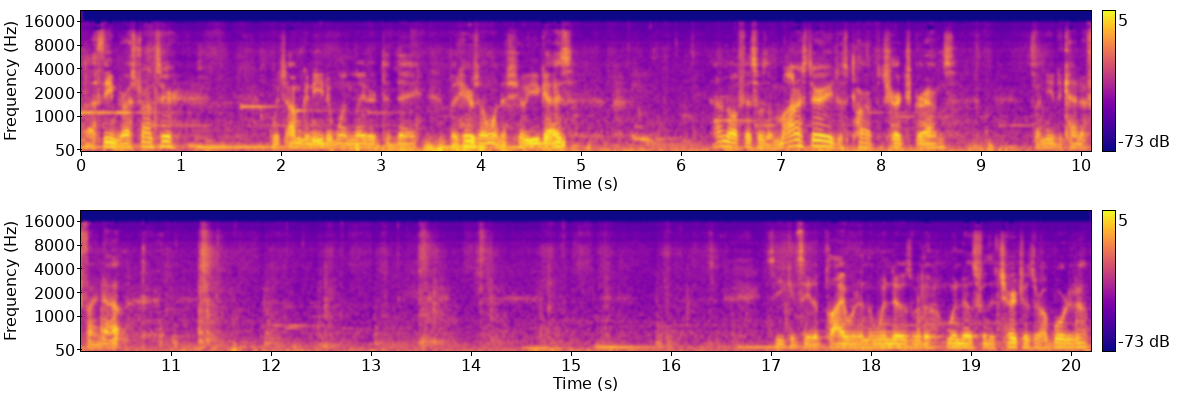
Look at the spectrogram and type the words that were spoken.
uh, themed restaurants here, which I'm gonna eat at one later today. But here's what I want to show you guys. I don't know if this was a monastery just part of the church grounds. So I need to kind of find out. So you can see the plywood in the windows where the windows for the churches are all boarded up.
